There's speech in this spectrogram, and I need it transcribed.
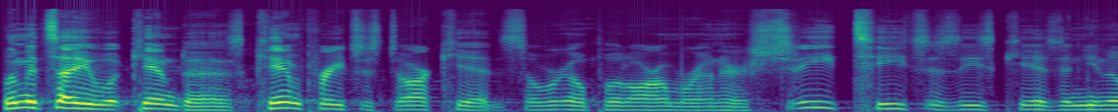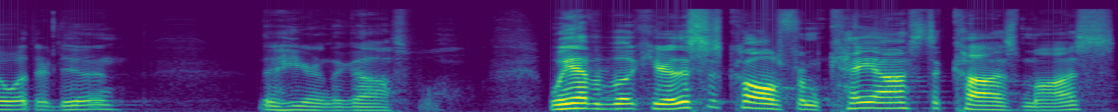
Let me tell you what Kim does. Kim preaches to our kids, so we're going to put our arm around her. She teaches these kids, and you know what they're doing? They're hearing the gospel. We have a book here. This is called From Chaos to Cosmos.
